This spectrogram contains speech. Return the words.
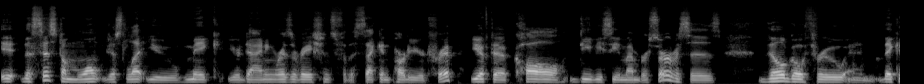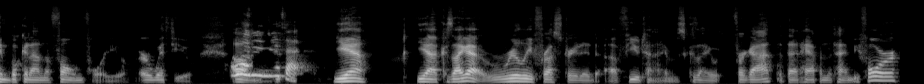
It, the system won't just let you make your dining reservations for the second part of your trip. You have to call DVC member services they'll go through and they can book it on the phone for you or with you. Oh, I Um, didn't know that. Yeah. Yeah. Cause I got really frustrated a few times because I forgot that that happened the time before.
